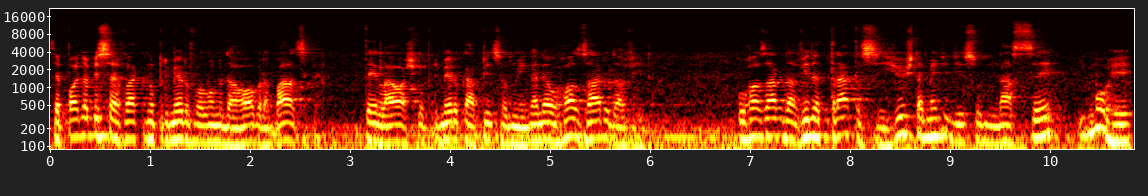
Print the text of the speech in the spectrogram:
Você pode observar que no primeiro volume da obra básica, tem lá, eu acho que o primeiro capítulo, se eu não me engano, é o Rosário da Vida. O Rosário da Vida trata-se justamente disso, nascer e morrer.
